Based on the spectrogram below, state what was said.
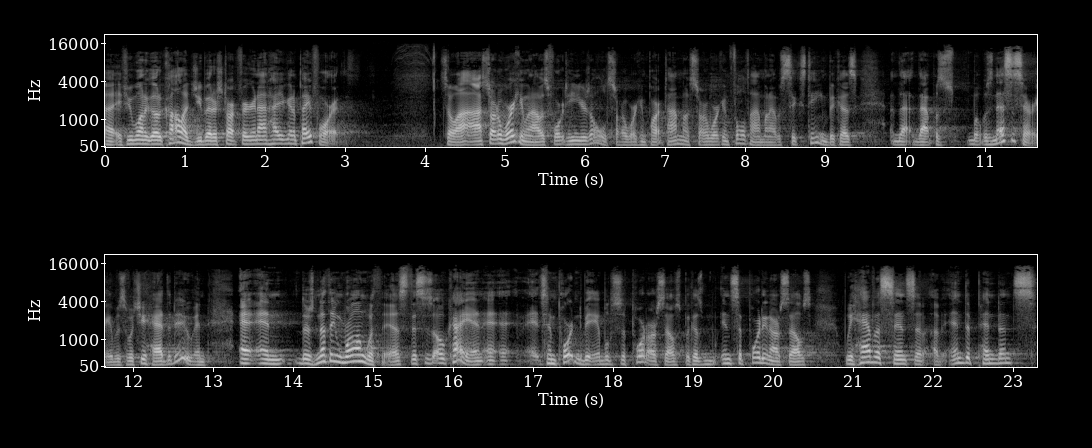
If you want to go to college, you better start figuring out how you're going to pay for it." So I, I started working when I was 14 years old. Started working part time. I started working full time when I was 16 because that, that was what was necessary. It was what you had to do. And, and, and there's nothing wrong with this. This is okay. And, and, it's important to be able to support ourselves because in supporting ourselves, we have a sense of, of independence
